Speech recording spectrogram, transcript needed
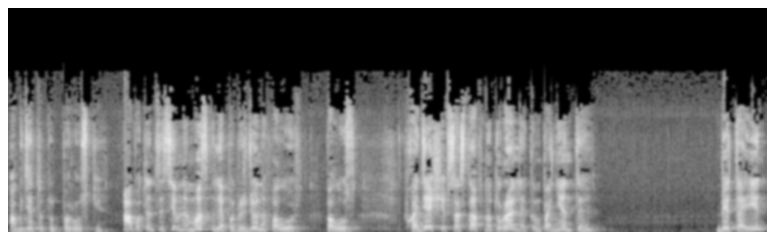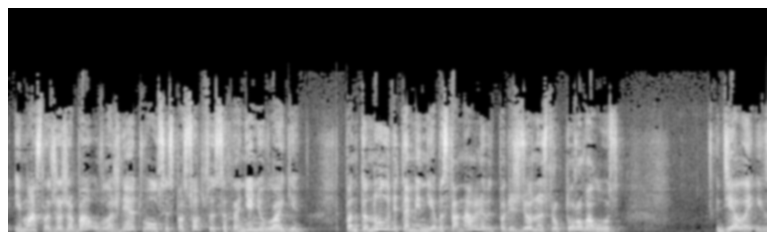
А где-то тут по-русски. А, вот интенсивная маска для поврежденных волос. Входящие в состав натуральные компоненты бетаин и масло жажаба увлажняют волосы и способствуют сохранению влаги. Пантенол и витамин Е восстанавливают поврежденную структуру волос, делая их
